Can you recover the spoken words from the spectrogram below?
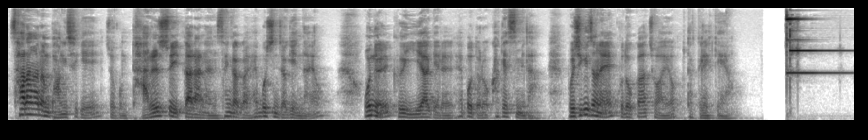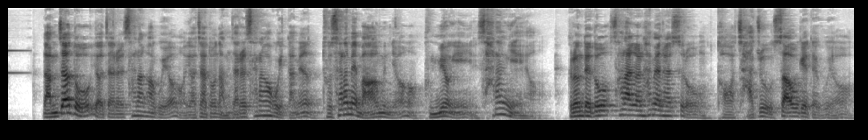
사랑하는 방식이 조금 다를 수 있다는 생각을 해보신 적이 있나요? 오늘 그 이야기를 해보도록 하겠습니다. 보시기 전에 구독과 좋아요 부탁드릴게요 남자도 여자를 사랑하고요. 여자도 남자를 사랑하고 있다면 두 사람의 마음은요 분명히 사랑이에요. 그런데도 사랑을 하면 할수록 더 자주 싸우게 되고요.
